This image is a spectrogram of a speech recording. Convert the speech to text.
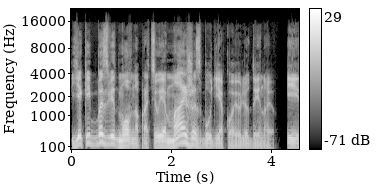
який безвідмовно працює майже з будь-якою людиною. І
